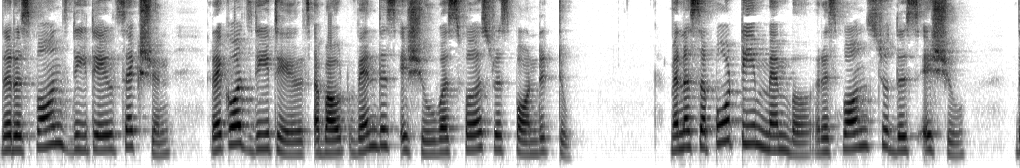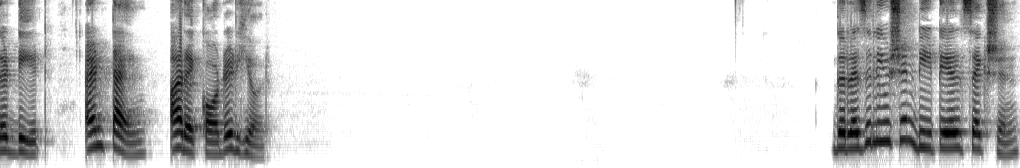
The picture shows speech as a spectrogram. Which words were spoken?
The response details section records details about when this issue was first responded to. When a support team member responds to this issue, the date and time are recorded here. The resolution details section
